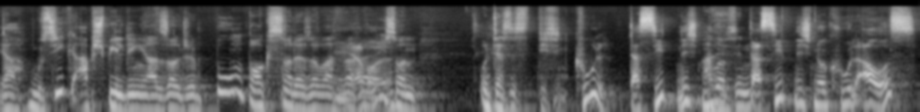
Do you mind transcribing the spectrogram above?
ja, Musikabspieldinger, also solche Boombox oder sowas. was weiß Jawohl. So ein, und das ist, die sind cool. Das sieht nicht Also nur, sind- das sieht nicht nur cool aus.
